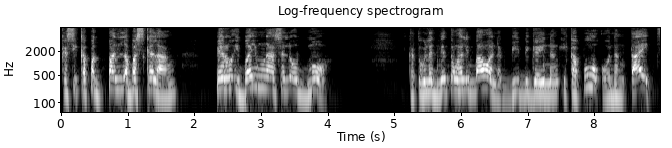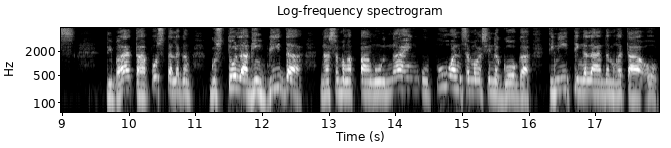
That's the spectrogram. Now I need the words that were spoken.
Kasi kapag panlabas ka lang, pero iba yung nasa loob mo. Katulad nitong halimbawa, nagbibigay ng ikapu o ng tithes. 'Di ba? Tapos talagang gusto laging bida, nasa mga pangunahing upuan sa mga sinagoga, tinitingala ng mga tao.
